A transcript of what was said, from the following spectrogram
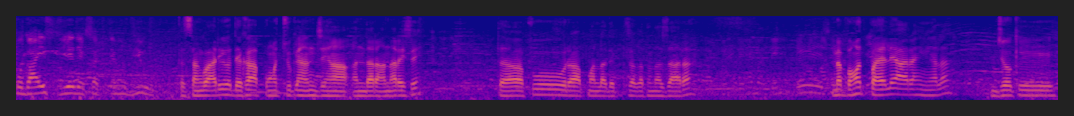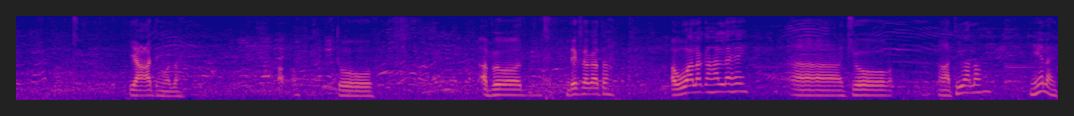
तो गाइस ये देख सकते हो व्यू तो संगवारी हो देखा पहुँच चुके हैं जहाँ अंदर आना रहे से। तो पूरा आप मतलब देख सकत हो नज़ारा। मैं बहुत पहले आ रहा हूँ यहाँ जो कि याद है मला तो अब देख सका था। अब वो वाला कहाँ ला है? आ, जो हाथी वाला है। ये ला है?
